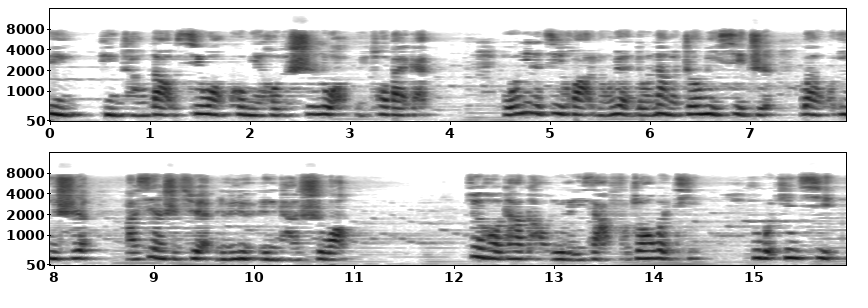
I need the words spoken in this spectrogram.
并。品尝到希望破灭后的失落与挫败感。伯尼的计划永远都那么周密细致、万无一失，而现实却屡屡令他失望。最后，他考虑了一下服装问题：如果天气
